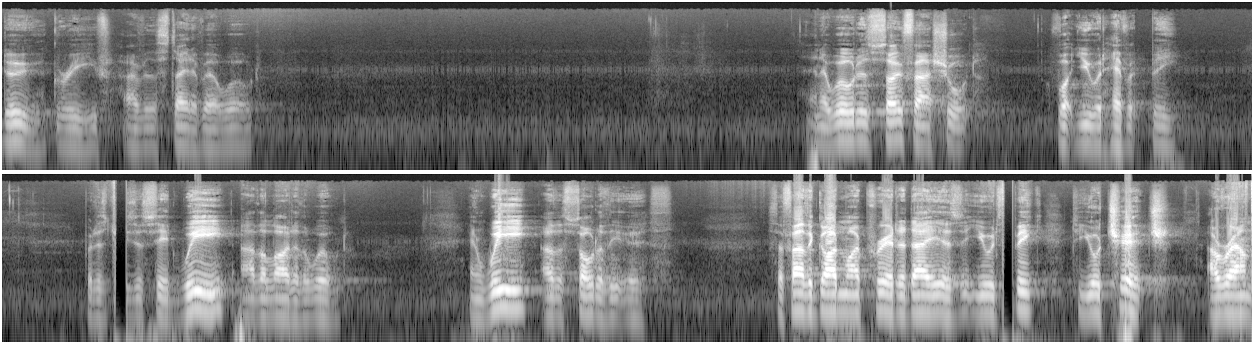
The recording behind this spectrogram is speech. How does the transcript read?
do grieve over the state of our world. And our world is so far short of what you would have it be. But as Jesus said, we are the light of the world, and we are the salt of the earth. So, Father God, my prayer today is that you would speak to your church around,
